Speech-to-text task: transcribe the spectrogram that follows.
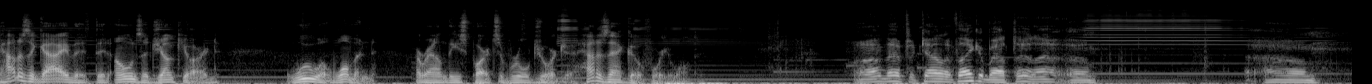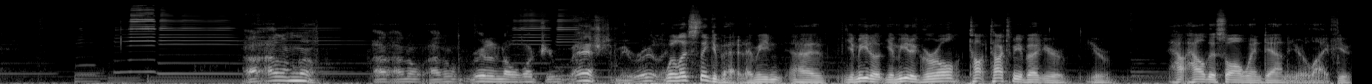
how does a guy that, that owns a junkyard woo a woman around these parts of rural Georgia? How does that go for you, Walter? Well, I'd have to kind of think about that. I, um, um, I, I don't know. I, I, don't. I don't really know what you asked me. Really. Well, let's think about it. I mean, uh, you meet a you meet a girl. Talk talk to me about your your how, how this all went down in your life. You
